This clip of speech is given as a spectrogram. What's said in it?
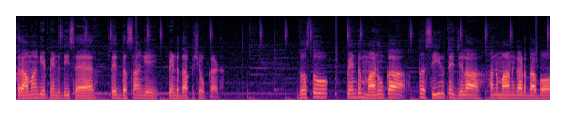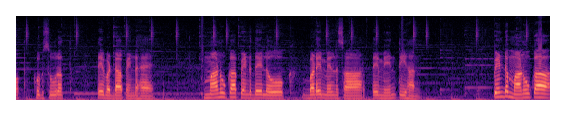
ਕਰਾਵਾਂਗੇ ਪਿੰਡ ਦੀ ਸੈਰ ਤੇ ਦੱਸਾਂਗੇ ਪਿੰਡ ਦਾ ਪਿਛੋਕੜ। ਦੋਸਤੋ, ਪਿੰਡ ਮਾਨੂਕਾ ਤਹਿਸੀਲ ਤੇ ਜ਼ਿਲ੍ਹਾ ਹਨੂਮਾਨਗੜ੍ਹ ਦਾ ਬਹੁਤ ਖੂਬਸੂਰਤ ਤੇ ਵੱਡਾ ਪਿੰਡ ਹੈ। ਮਾਨੂਕਾ ਪਿੰਡ ਦੇ ਲੋਕ ਬੜੇ ਮਿਲਨਸਾਰ ਤੇ ਮਿਹਨਤੀ ਹਨ। ਪਿੰਡ ਮਾਨੂਕਾ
